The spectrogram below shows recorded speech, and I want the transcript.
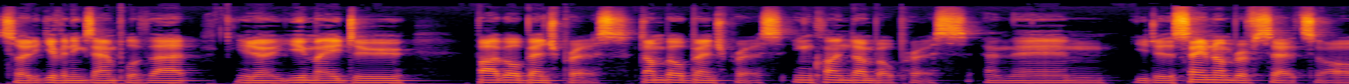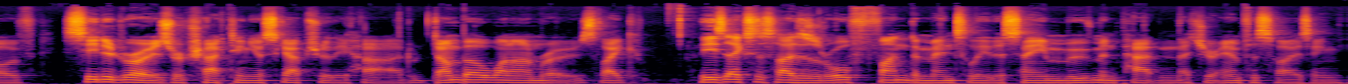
So, to give an example of that, you know, you may do barbell bench press, dumbbell bench press, incline dumbbell press, and then you do the same number of sets of seated rows, retracting your scaps really hard, dumbbell one arm rows. Like these exercises are all fundamentally the same movement pattern that you're emphasizing,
